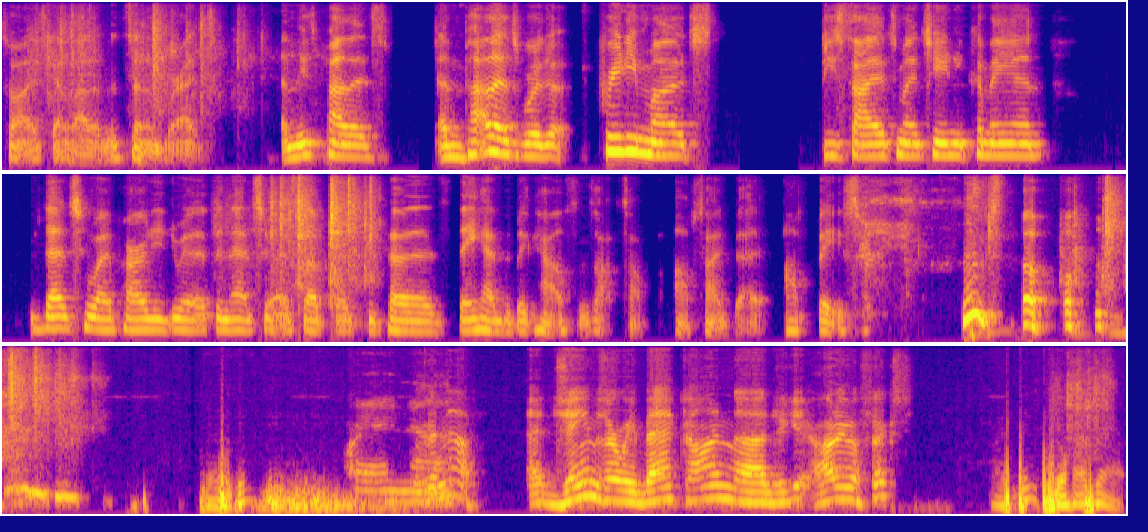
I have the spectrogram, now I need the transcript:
So I just got a lot of incentive rides. And these pilots, and pilots were the, pretty much, besides my chain of command, that's who I partied with and that's who I slept with because they had the big houses off, off offside bed, off base. so, and, uh, Good enough. Uh, James, are we back on? Uh, did you get audio fixed? I think so. How's that?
